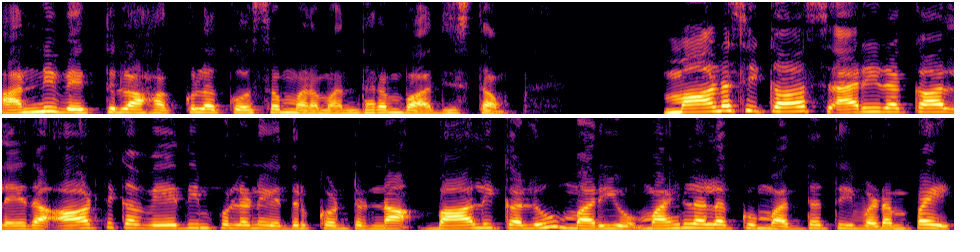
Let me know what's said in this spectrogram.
అన్ని వ్యక్తుల హక్కుల కోసం మనమందరం వాదిస్తాం. మానసిక శారీరక లేదా ఆర్థిక వేధింపులను ఎదుర్కొంటున్న బాలికలు మరియు మహిళలకు మద్దతు ఇవ్వడంపై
